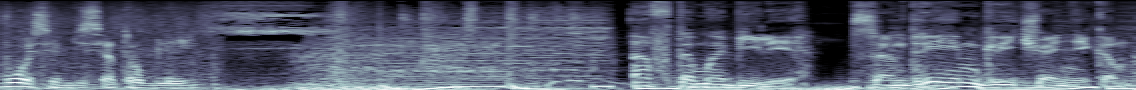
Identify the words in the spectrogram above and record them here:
80 рублей. Автомобили с Андреем Гречанником.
